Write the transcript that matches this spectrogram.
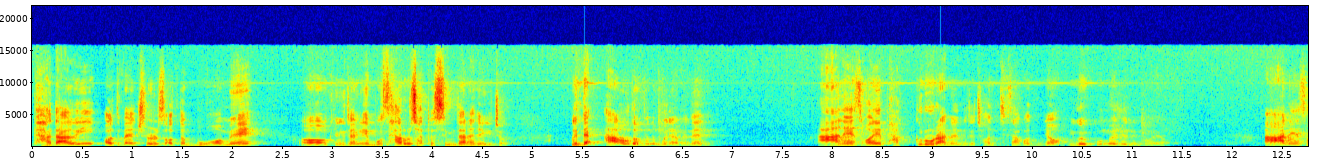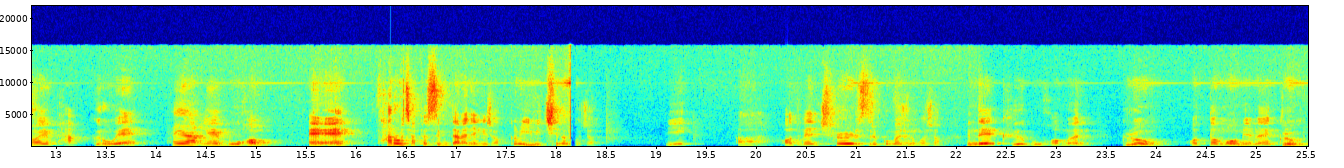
바다의 adventures 어떤 모험에 어, 굉장히 뭐 사로잡혔습니다라는 얘기죠. 근데 out of는 뭐냐면은 안에서의 밖으로라는 전치사거든요. 이걸 꾸며주는 거예요. 안에서의 밖으로의 해양의 모험에 사로잡혔습니다라는 얘기죠. 그럼 이 위치는 뭐죠? 이 아, adventures를 꾸며주는 거죠. 근데 그 모험은 grow 어떤 모험이냐면 grow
